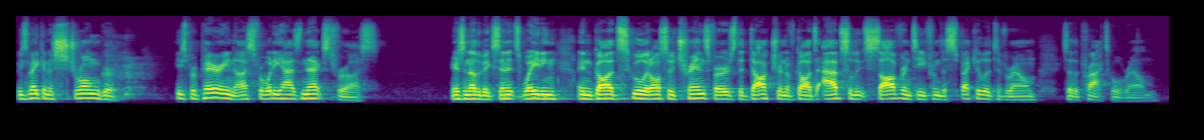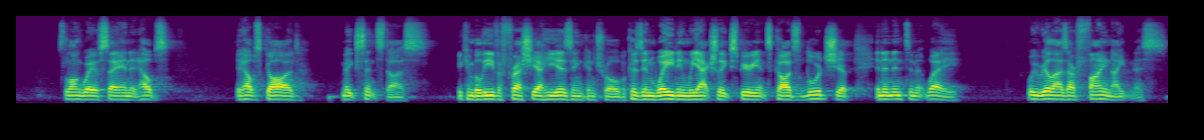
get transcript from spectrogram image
He's making us stronger. He's preparing us for what He has next for us. Here's another big sentence waiting in God's school. It also transfers the doctrine of God's absolute sovereignty from the speculative realm to the practical realm. It's a long way of saying it helps, it helps God make sense to us. We can believe afresh, yeah, He is in control, because in waiting, we actually experience God's lordship in an intimate way. We realize our finiteness,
